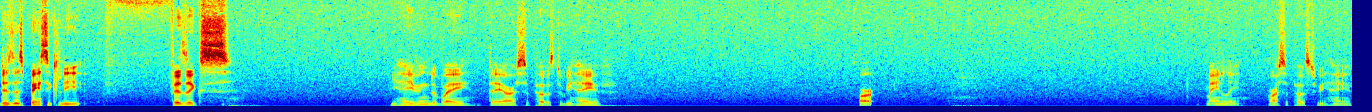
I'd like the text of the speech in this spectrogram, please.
This is basically physics behaving the way they are supposed to behave. Or mainly are supposed to behave.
